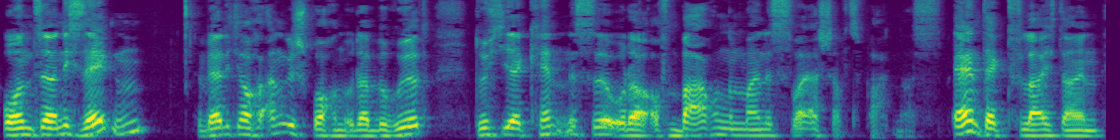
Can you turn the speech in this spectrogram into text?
Und äh, nicht selten werde ich auch angesprochen oder berührt durch die Erkenntnisse oder Offenbarungen meines Zweierschaftspartners. Er entdeckt vielleicht ein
